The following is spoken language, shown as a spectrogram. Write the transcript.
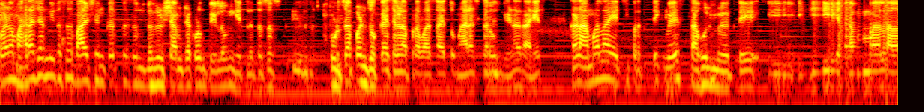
पण महाराजांनी जसं बालशंकरचं धनुष्य आमच्याकडून पेलवून घेतलं. तसंच पुढचा पण जो काय सगळा प्रवास आहे तो महाराज करून घेणार आहेत. कारण आम्हाला याची प्रत्येक वेळेस चाहूल मिळते. ही आम्हाला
